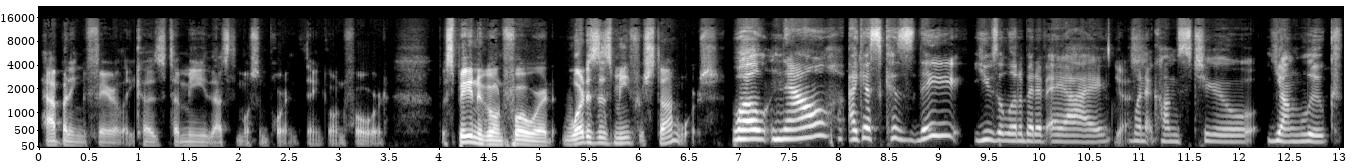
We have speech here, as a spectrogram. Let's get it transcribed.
happening fairly. Because to me, that's the most important thing going forward. But speaking of going forward, what does this mean for Star Wars? Well, now I guess because they use a little bit of AI Yes. when it comes to young Luke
